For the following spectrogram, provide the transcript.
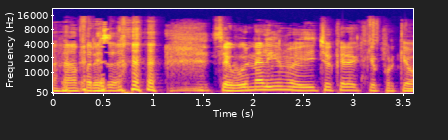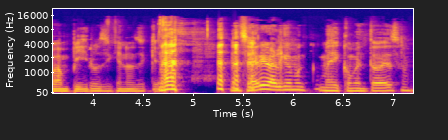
Ajá, por eso. Según alguien me había dicho que era que porque vampiros y que no sé qué. En serio, alguien me, me comentó eso.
